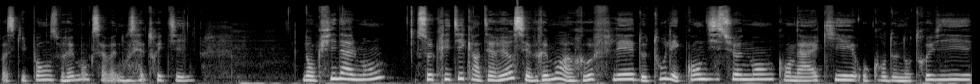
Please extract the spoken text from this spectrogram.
parce qu'il pense vraiment que ça va nous être utile. Donc finalement, ce critique intérieur, c'est vraiment un reflet de tous les conditionnements qu'on a acquis au cours de notre vie,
